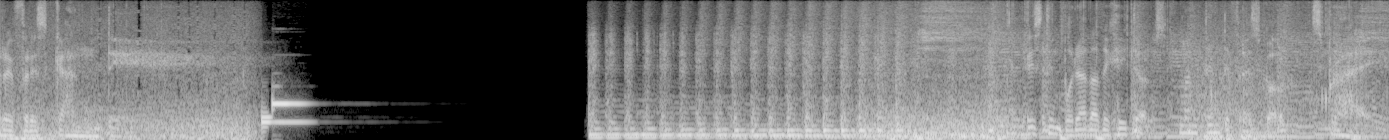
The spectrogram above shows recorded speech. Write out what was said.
refrescante. Es temporada de haters. Mantente fresco. Spray.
